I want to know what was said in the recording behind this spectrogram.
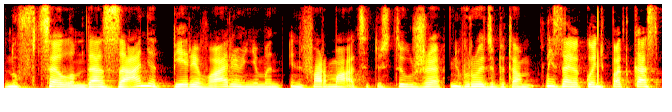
ну, в целом, да, занят перевариванием информации. То есть ты уже вроде бы там, не знаю, какой-нибудь подкаст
